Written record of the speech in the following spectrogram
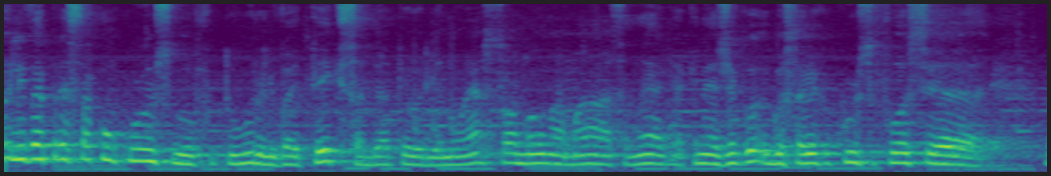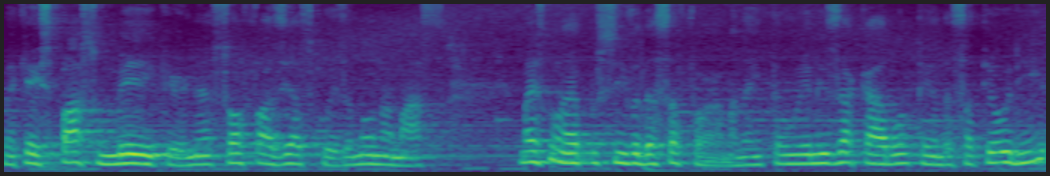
ele vai prestar concurso no futuro, ele vai ter que saber a teoria, não é só mão na massa, né? É que nem gostaria que o curso fosse é, é que é, espaço maker, né? só fazer as coisas, mão na massa. Mas não é possível dessa forma, né? então eles acabam tendo essa teoria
